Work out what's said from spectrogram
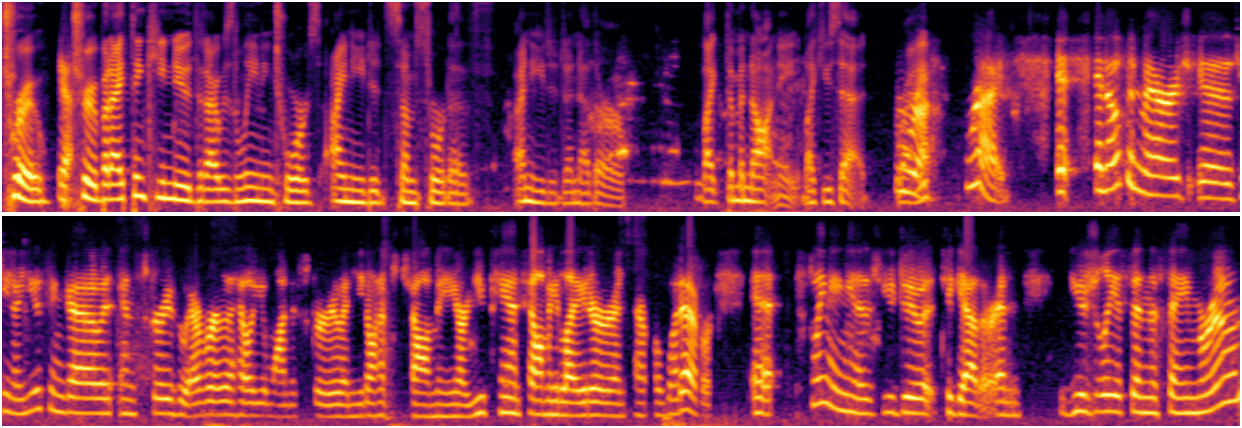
True, Yeah. true. But I think he knew that I was leaning towards I needed some sort of, I needed another, like the monotony, like you said. Right. Right. Right. It, an open marriage is, you know, you can go and screw whoever the hell you want to screw, and you don't have to tell me, or you can tell me later, and or whatever. And swinging is you do it together, and usually it's in the same room.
